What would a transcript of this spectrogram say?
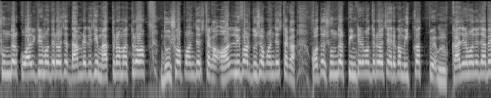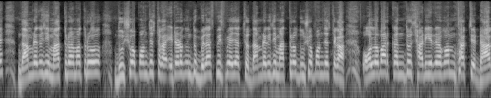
সুন্দর কোয়ালিটির মধ্যে রয়েছে। দাম রেখেছি মাত্র মাত্র দুশো পঞ্চাশ টাকা অনলি ফর দুশো পঞ্চাশ টাকা। কত সুন্দর প্রিন্টের মধ্যে রয়েছে, এরকম ইতকত কাজের মধ্যে যাবে। দাম রেখেছি মাত্র আর মাত্র দুশো পঞ্চাশ টাকা। এটারও কিন্তু বেলাস পিস পেয়ে যাচ্ছ। দাম রেখেছি মাত্র দুশো পঞ্চাশ টাকা। অল ওভার কিন্তু শাড়ি এরকম থাকছে ঢাক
